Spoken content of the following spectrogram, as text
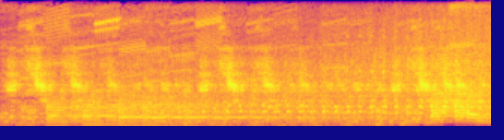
transición. Make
